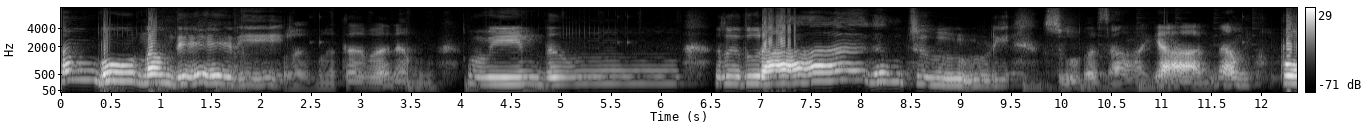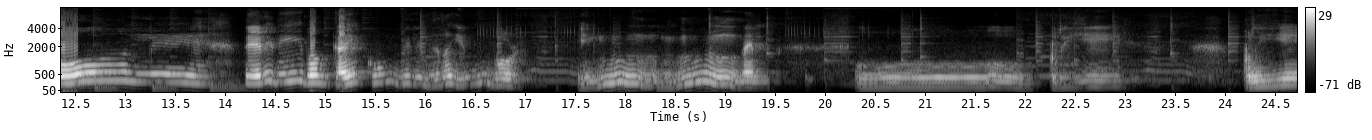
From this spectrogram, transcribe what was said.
സമ്പൂർണം ദേവി പ്രമതവനം വീണ്ടും ഋതുരാഗം ചൂടി ശുഭസായാഹ്നം പോലെ തെളിദീപം കൈക്കുമ്പിൽ നിറയുമ്പോൾ ഇന്നൻ ഓ പ്രിയേ പ്രിയേ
